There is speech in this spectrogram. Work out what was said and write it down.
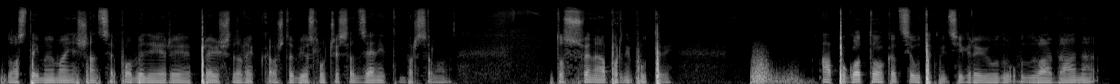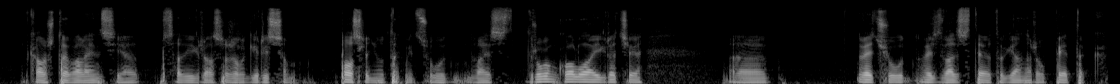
dosta imaju manje šanse pobede jer je previše daleko, kao što je bio slučaj sad Zenit, Barcelona. To su sve naporni putevi. A pogotovo kad se utakmice igraju u, u dva dana, kao što je Valencija sad igrala sa Žalgirisom poslednju utakmicu u 22. kolu, a igraće uh, već, u, već 29. januara u petak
